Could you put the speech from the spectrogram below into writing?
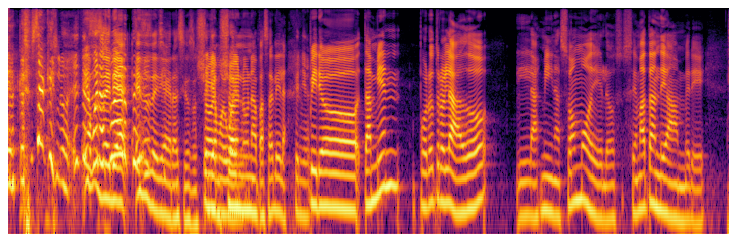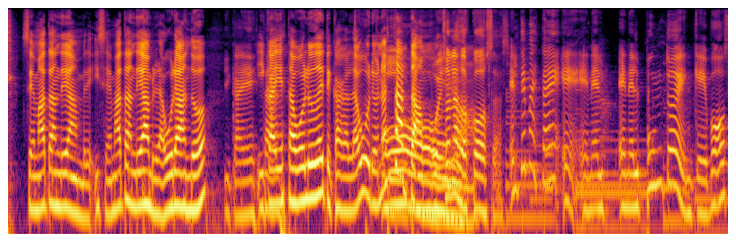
duende? ¡Sáquenlo! Es de la Eso buena sería, suerte. eso sería gracioso. Yo, Sería muy yo bueno. en una pasarela. Genial. Pero también, por otro lado, las minas son modelos, se matan de hambre, se matan de hambre y se matan de hambre laburando. Y cae esta. Y cae esta boluda y te caga el laburo. No está Oh, tan bueno. Son las dos cosas. El tema está en, en el, en el punto en que vos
